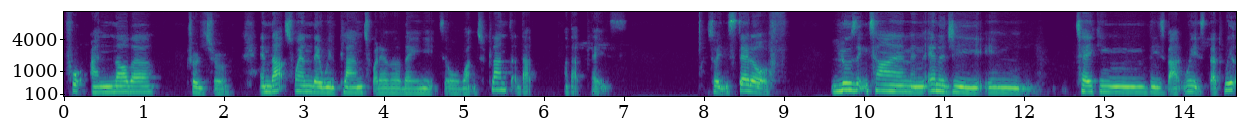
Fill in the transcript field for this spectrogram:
for another culture. And that's when they will plant whatever they need or want to plant at that, at that place. So instead of losing time and energy in taking these bad weeds that will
